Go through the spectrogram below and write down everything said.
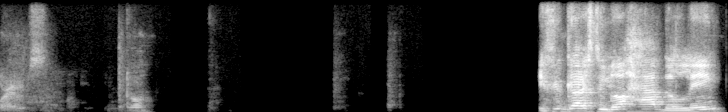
Forms. Go. If you guys do not have the link,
